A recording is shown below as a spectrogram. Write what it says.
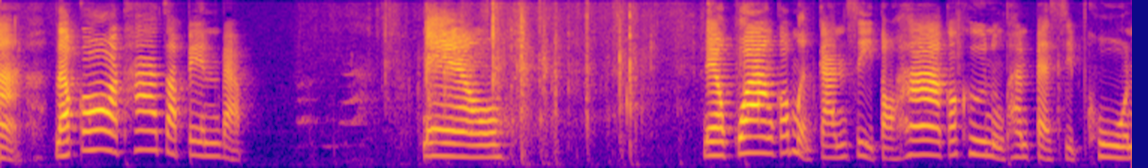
อะแล้วก็ถ้าจะเป็นแบบแนว แนวกว้างก็เหมือนกัน 4 ต่อ 5 ก็คือ 1,080 คูณ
